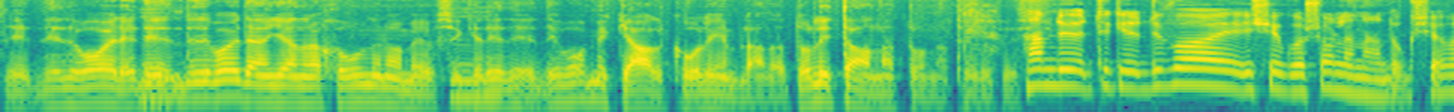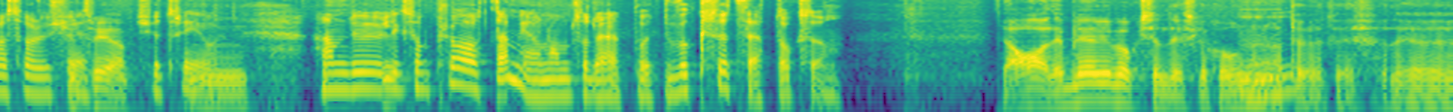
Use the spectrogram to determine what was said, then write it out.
det, det, det var ju det. Mm. det. Det, var ju den generationen av musiker. Mm. Det, det, var mycket alkohol inblandat och lite annat då naturligtvis. Han, du, tycker, du var i 20-årsåldern när han dog, vad sa du? 21, 23. 23 år. Mm. Han du liksom prata med honom sådär på ett vuxet sätt också? Ja, det blev ju vuxendiskussioner mm. naturligtvis. Det,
